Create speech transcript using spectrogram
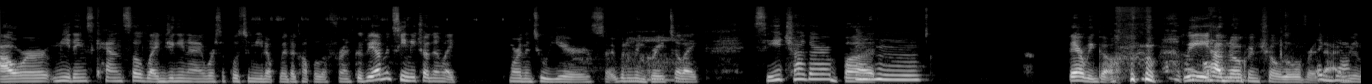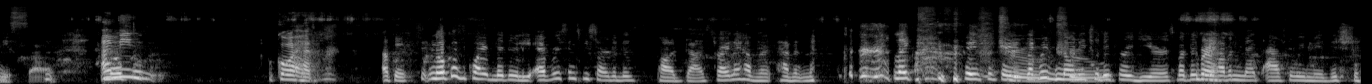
our meetings canceled. Like Jiggy and I were supposed to meet up with a couple of friends because we haven't seen each other in like more than two years. So it would have been great to like see each other, but Mhm. there we go. we have no control over that. exactly. Really sad. I No, mean, 'cause- go ahead. Okay, so- no, because quite literally, ever since we started this podcast, Ryan and I haven't haven't met like face to face. Like we've known each other for years, but then we haven't met after we made this show.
